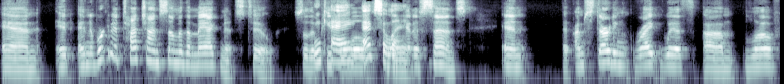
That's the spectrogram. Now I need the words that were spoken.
And it and we're going to touch on some of the magnets too, so that Okay, people will, will get a sense. And I'm starting right with um, "Love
